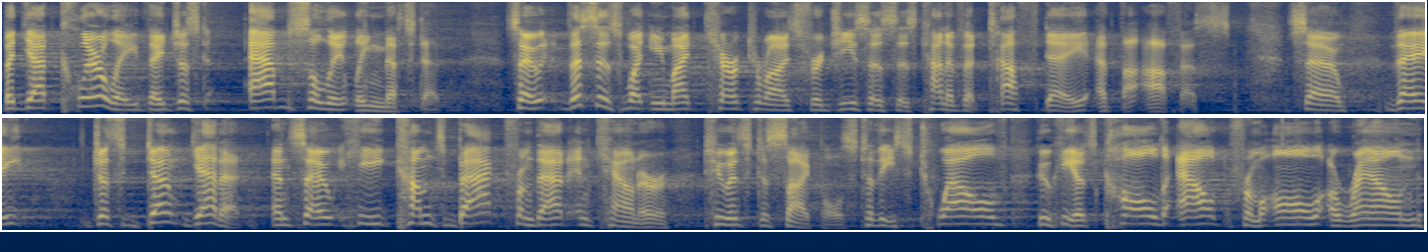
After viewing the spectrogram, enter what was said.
But yet, clearly, they just absolutely missed it. So, this is what you might characterize for Jesus as kind of a tough day at the office. So, they just don't get it. And so, he comes back from that encounter to his disciples, to these 12 who he has called out from all around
